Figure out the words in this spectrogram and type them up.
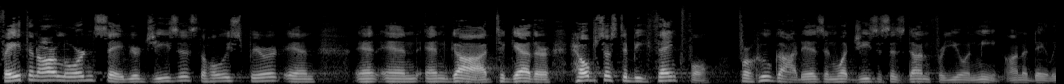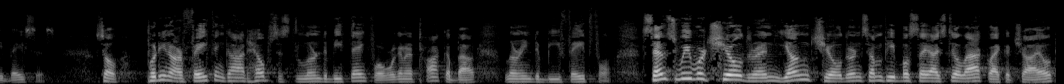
faith in our Lord and Savior, Jesus, the Holy Spirit, and, and, and, and God together helps us to be thankful for who God is and what Jesus has done for you and me on a daily basis. So, putting our faith in God helps us to learn to be thankful. We're going to talk about learning to be faithful. Since we were children, young children, some people say I still act like a child,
